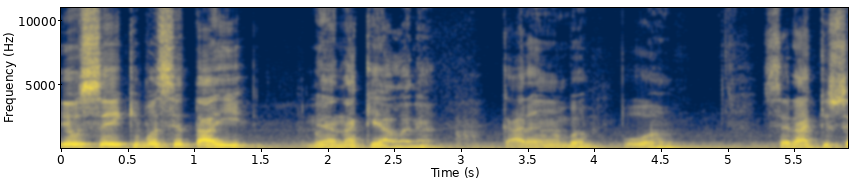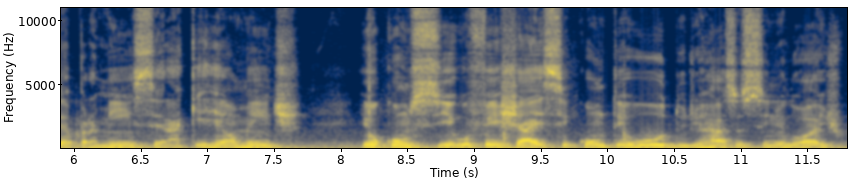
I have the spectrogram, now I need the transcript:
eu sei que você está aí, né, naquela, né? Caramba, porra, será que isso é para mim? Será que realmente eu consigo fechar esse conteúdo de raciocínio lógico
